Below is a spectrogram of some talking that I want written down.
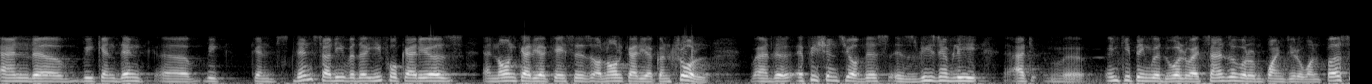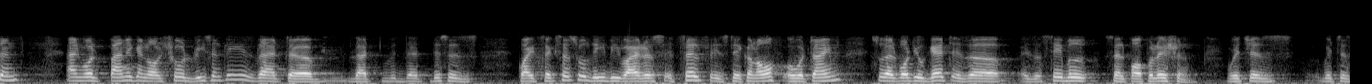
and uh, we can then uh, we can then study whether E4 carriers and non-carrier cases or non-carrier control where the efficiency of this is reasonably at, uh, in keeping with worldwide standards of around 0.01 percent. And what Panicker and all showed recently is that uh, that that this is quite successful. The EB virus itself is taken off over time, so that what you get is a is a stable cell population, which is which is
